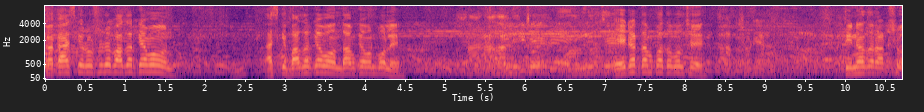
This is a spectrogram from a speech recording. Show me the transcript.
কাকা আজকে রসুনের বাজার কেমন? আজকে বাজার কেমন? দাম কেমন বলে? এটার দাম কত বলছে? তিন হাজার আটশো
